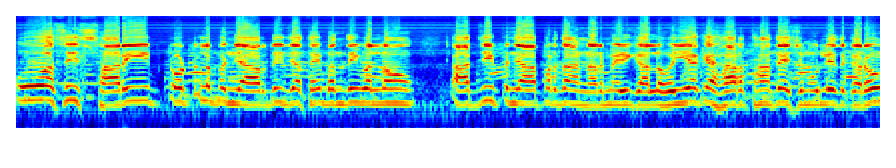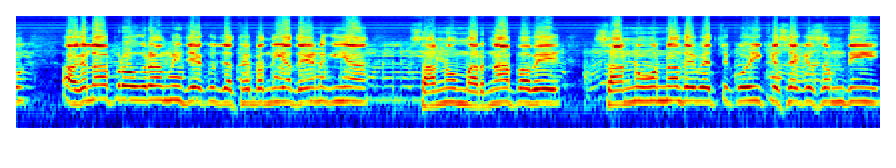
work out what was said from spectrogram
ਉਹ ਅਸੀਂ ਸਾਰੀ ਟੋਟਲ ਪੰਜਾਬ ਦੀ ਜਥੇਬੰਦੀ ਵੱਲੋਂ ਅੱਜ ਹੀ ਪੰਜਾਬ ਪ੍ਰਧਾਨ ਨਾਲ ਮੇਰੀ ਗੱਲ ਹੋਈ ਹੈ ਕਿ ਹਰ ਥਾਂ ਤੇ ਸ਼ਮੂਲੀਅਤ ਕਰੋ। ਅਗਲਾ ਪ੍ਰੋਗਰਾਮ ਵੀ ਜੇ ਕੋਈ ਜਥੇਬੰਦੀਆਂ ਦੇਣਗੀਆਂ, ਸਾਨੂੰ ਮਰਨਾ ਪਵੇ। ਸਾਨੂੰ ਉਹਨਾਂ ਦੇ ਵਿੱਚ ਕੋਈ ਕਿਸੇ ਕਿਸਮ ਦੀ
